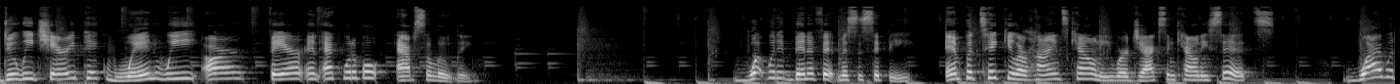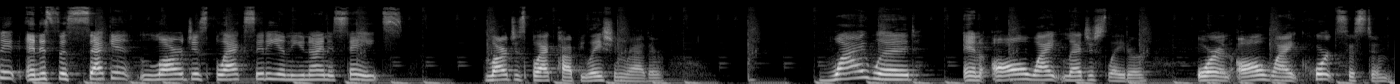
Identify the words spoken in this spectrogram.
Do we cherry pick when we are fair and equitable? Absolutely. What would it benefit Mississippi, in particular Hinds County, where Jackson County sits, why would it, and it's the second largest black city in the United States, largest black population rather. Why would an all white legislator or an all white court system,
